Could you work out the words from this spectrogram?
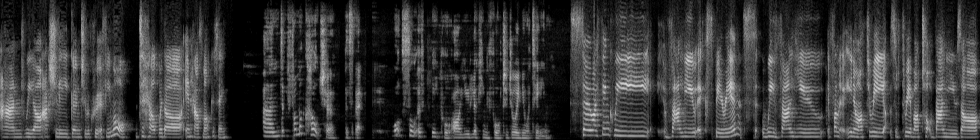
and we are actually going to recruit a few more to help with our in house marketing. And from a culture perspective, what sort of people are you looking for to join your team? So I think we value experience. We value, you know, our three sort of three of our top values are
